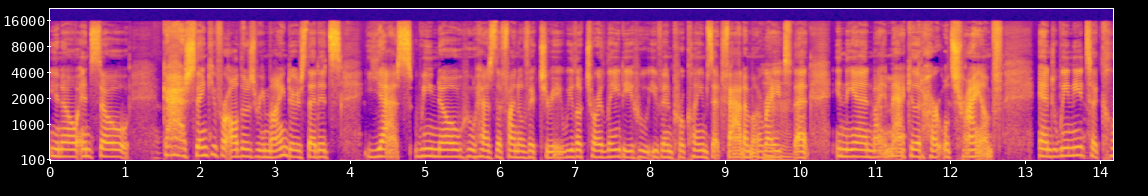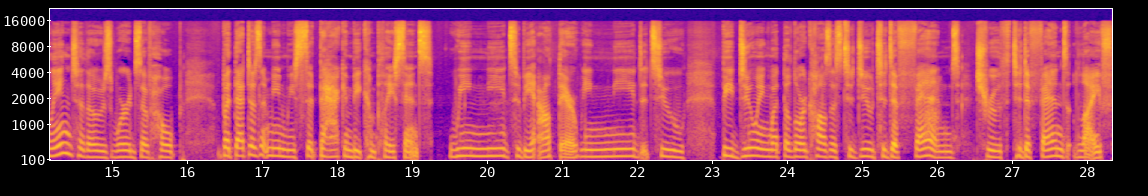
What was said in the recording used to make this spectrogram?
You know, and so, gosh, thank you for all those reminders that it's, yes, we know who has the final victory. We look to Our Lady who even proclaims at Fatima, right? Mm-hmm. That in the end, my immaculate heart will triumph. And we need to cling to those words of hope. But that doesn't mean we sit back and be complacent. We need to be out there. We need to be doing what the Lord calls us to do to defend truth, to defend life,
